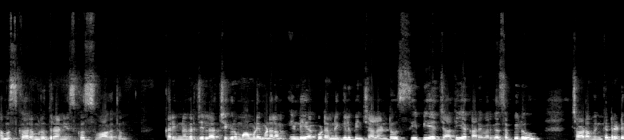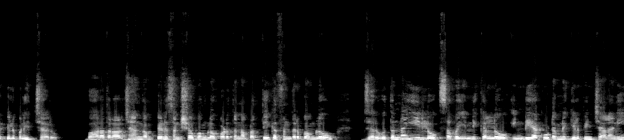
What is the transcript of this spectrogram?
నమస్కారం. రుద్రా న్యూస్కు స్వాగతం. కరీంనగర్ జిల్లా చిగురు మామిడి మండలం ఇండియా కూటమిని గెలిపించాలంటూ సిపిఐ జాతీయ కార్యవర్గ సభ్యులు చాడ వెంకటరెడ్డి పిలుపునిచ్చారు. భారత రాజ్యాంగం పెను సంక్షోభంలో పడుతున్న ప్రత్యేక సందర్భంలో జరుగుతున్న ఈ లోక్సభ ఎన్నికల్లో ఇండియా కూటమిని గెలిపించాలని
